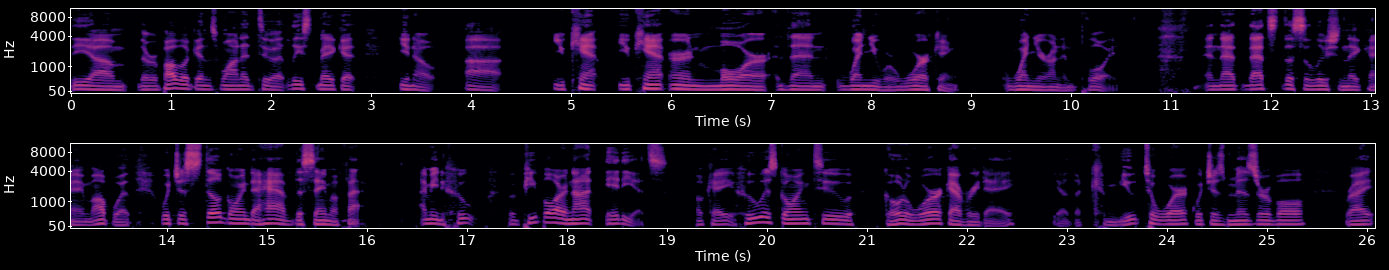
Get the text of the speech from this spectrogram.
the um, the Republicans wanted to at least make it, you know, uh, you can't you can't earn more than when you were working when you're unemployed. And that that's the solution they came up with which is still going to have the same effect. I mean who people are not idiots okay? Who is going to go to work every day? You know the commute to work which is miserable right?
